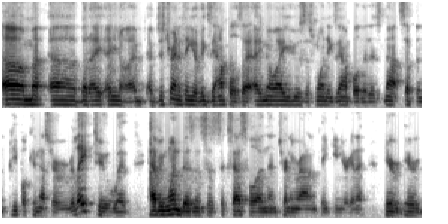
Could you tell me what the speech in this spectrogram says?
Um, uh, but I, I, you know, I'm, I'm, just trying to think of examples. I, I, know I use this one example that is not something people can necessarily relate to with having one business is successful and then turning around and thinking you're going to hear, hear,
